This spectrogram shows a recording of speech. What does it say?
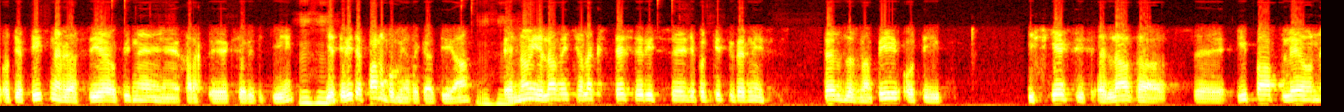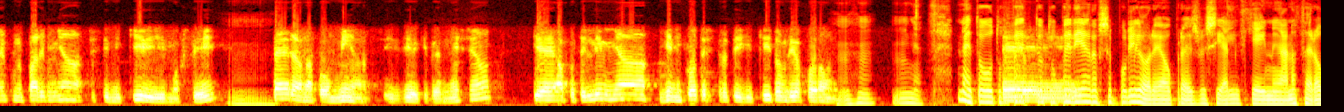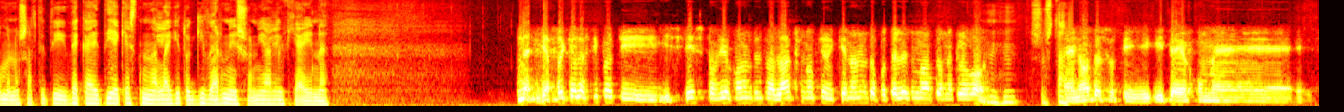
ότι αυτή η συνεργασία, η οποία είναι εξαιρετική, mm-hmm. διατηρείται πάνω από μια δεκαετία, mm-hmm. ενώ η Ελλάδα έχει αλλάξει τέσσερις ε, διαφορετικές κυβερνήσεις. Θέλοντας να πει ότι οι σχέσεις Ελλάδα-ΗΠΑ ε, πλέον έχουν πάρει μια συστημική μορφή, mm. πέραν από μία ή δύο κυβερνήσεων, και αποτελεί μια γενικότερη στρατηγική των δύο χωρών. Ναι, ναι το, το, ε... το, το, περιέγραψε πολύ ωραία ο πρέσβης, η αλήθεια είναι αναφερόμενος σε αυτή τη δεκαετία και στην αλλαγή των κυβερνήσεων, η αλήθεια είναι. Ναι, γι' αυτό και όλα είπε ότι οι σχέσεις των δύο χωρών δεν θα αλλάξουν όποιο και να είναι το αποτέλεσμα των εκλογών. Mm-hmm, σωστά. Ενώντα ότι είτε έχουμε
